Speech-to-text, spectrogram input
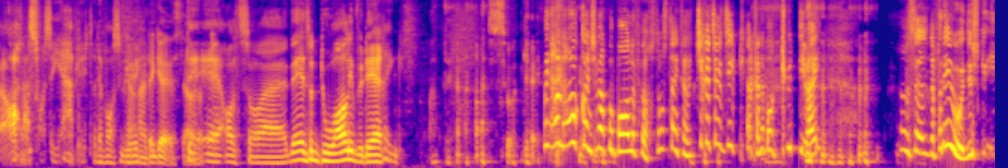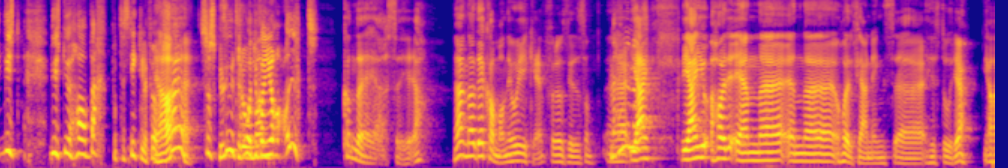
han så så jævlig ut, og det var så gøy. Det er det gøyeste Det jeg har hørt. er altså eh, Det er en så dårlig vurdering. Det er så gøy. Men han har kanskje vært på Bale først, og så tenkte han tjik, tjik, tjik, her kan jeg bare kutte i vei. For det er jo du, hvis, hvis du har vært på testikler først, Ja, så skulle du tro at du man- kan gjøre alt. kan det jeg si, Ja. Nei, nei, det kan man jo ikke, for å si det sånn. Nei, Eh. Jeg, jeg har en, eh, en eh, hårfjerningshistorie. Ja.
